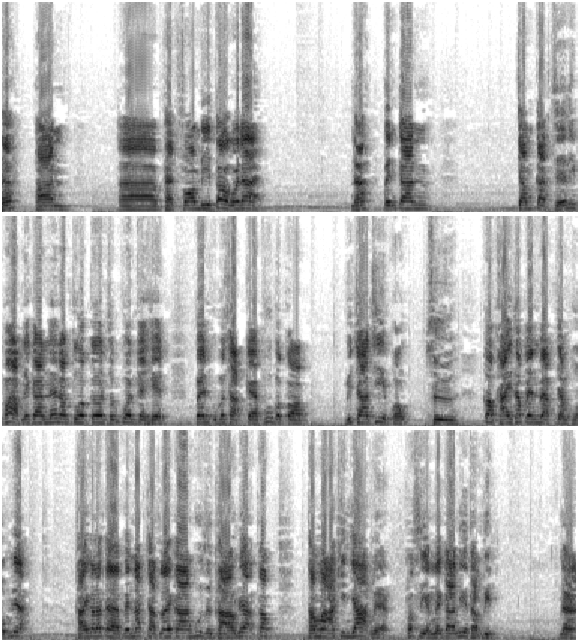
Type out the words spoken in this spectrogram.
นะผ่านแพลตฟอร์มดิจิตอลก็ไม่ได้นะเป็นการจำกัดเสรีภาพในการแนะนำตัวเกินสมควรแก่เหตุ เป็นอุปสรรคแก่ผู้ประกอบวิชาชีพของสื่อ ก็ใครถ้าเป็นแบบอย่างผมเนี่ย ใครก็แล้วแต่เป็นนักจัดรายการผู้สื่อข่าวเนี่ยก็ทำมาหากินยากเลยเพราะเสี่ยงในการที่จะทำผิดนะ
